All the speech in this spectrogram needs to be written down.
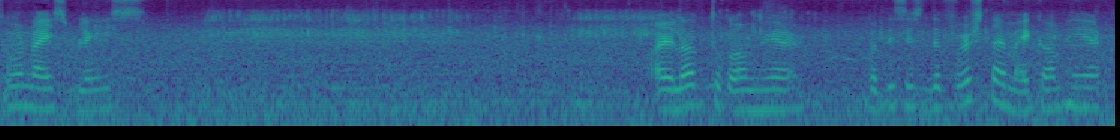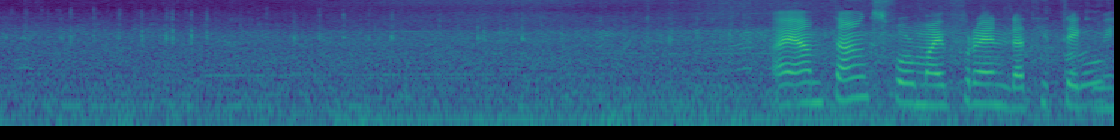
So nice place. I love to come here, but this is the first time I come here. I am thanks for my friend that he take me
